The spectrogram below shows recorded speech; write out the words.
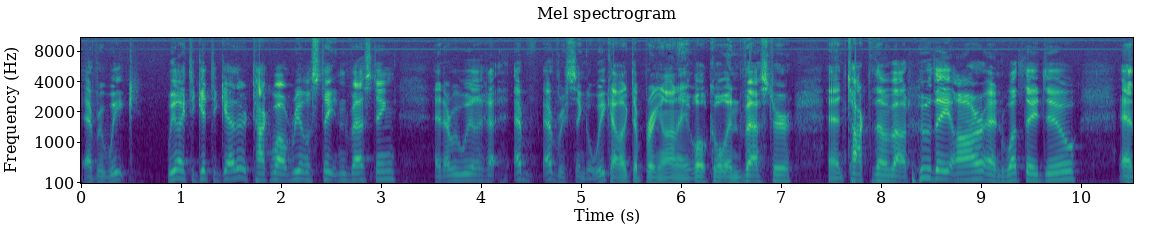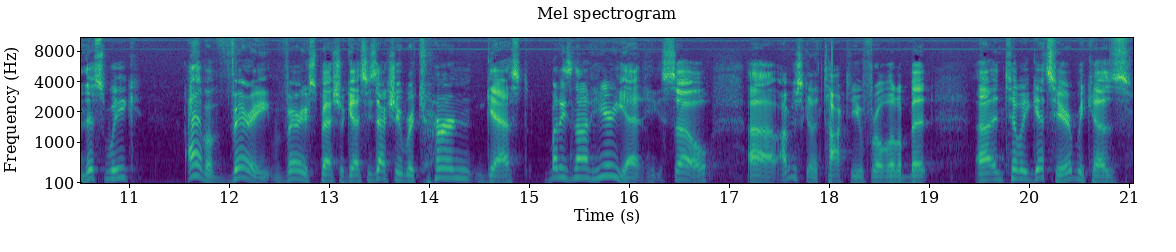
Every week, we like to get together, talk about real estate investing, and every week, every, every single week, I like to bring on a local investor and talk to them about who they are and what they do. And this week, I have a very, very special guest. He's actually a return guest, but he's not here yet. He, so uh, I'm just going to talk to you for a little bit uh, until he gets here because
